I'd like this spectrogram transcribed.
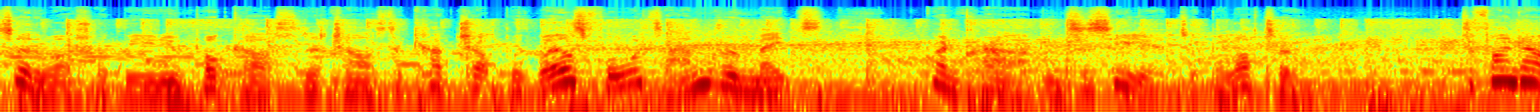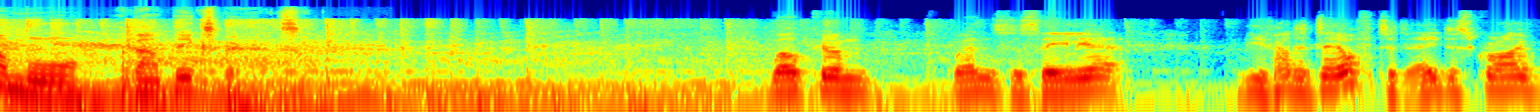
So the Welsh Rugby Union podcast had a chance to catch up with Wales forwards and roommates Gwen Crabb and Sisilia Tuipulotu to find out more about the experience. Welcome, Gwen, Sisilia. You've had a day off today. Describe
